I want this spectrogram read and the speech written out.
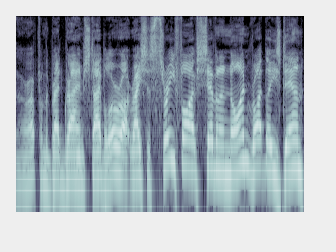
All right, from the Brad Graham stable. All right, races three, five, seven, and nine. Write these down.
